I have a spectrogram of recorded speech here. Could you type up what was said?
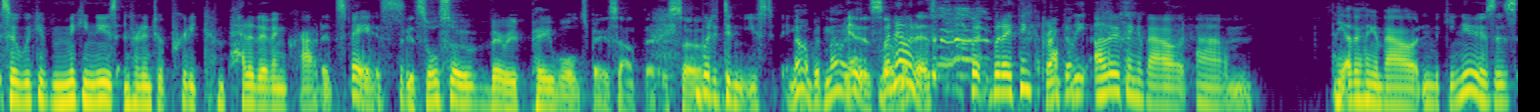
so we could making news entered into a pretty competitive and crowded space. But it's also very paywalled space out there. So But it didn't used to be. No, but now yeah. it is. So but now it is. But but I think the other thing about um, the other thing about Wikinews is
